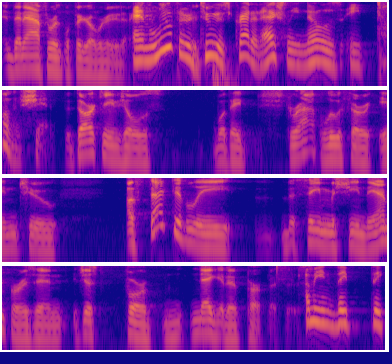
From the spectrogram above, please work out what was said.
and then afterwards we'll figure out what we're gonna do next. and Luther, to his credit, actually knows a ton of shit. the Dark Angels well, they strap Luther into effectively the same machine the Emperor is in, just for negative purposes. I mean, they they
